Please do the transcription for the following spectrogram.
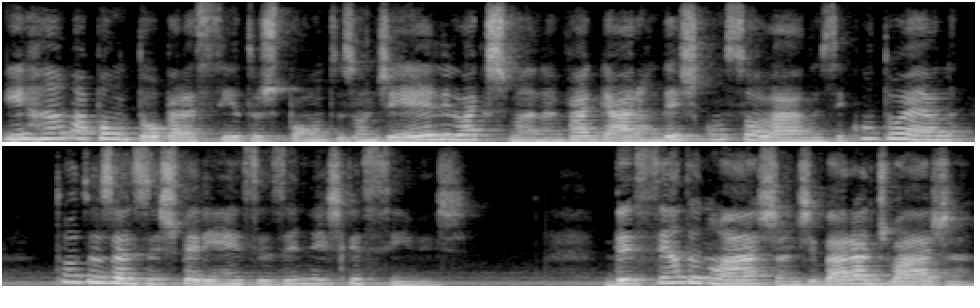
E Rama apontou para Sita os pontos onde ele e Lakshmana vagaram desconsolados e contou a ela todas as experiências inesquecíveis. Descendo no ashram de Bharadwaja,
